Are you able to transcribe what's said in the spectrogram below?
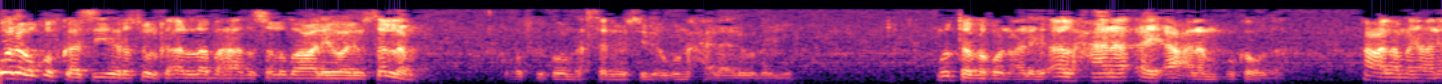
walow qofkaasi iyo rasuulka allaba haada salى الlahu عalيه wali wasalam qofkii kuma baxsanayo sidii uguma xalaaloobayo mutafaq عalayh alxana ay aclam buu ka wadaa aclama yani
